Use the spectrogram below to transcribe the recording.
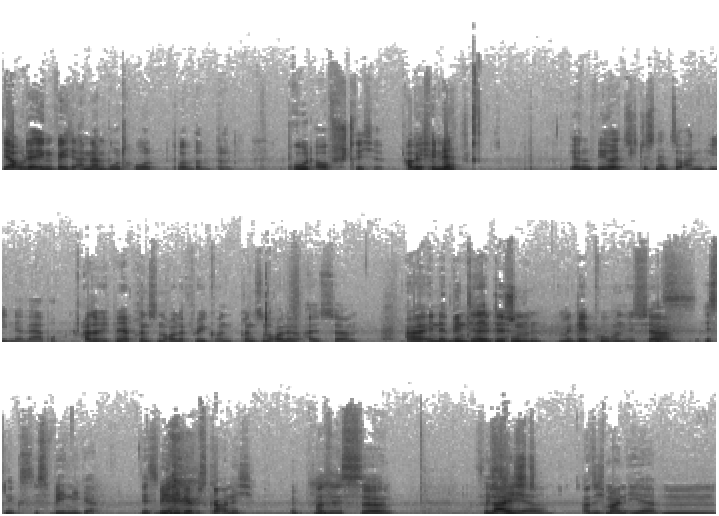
Ja, oder irgendwelche anderen Brotrot, Brotaufstriche. Aber ich finde, irgendwie hört sich das nicht so an wie in der Werbung. Also ich bin ja Prinzenrolle-Freak und Prinzenrolle als ähm, äh, in der Winter Edition mit Lebkuchen ist ja Ist, ist nix. ist weniger. Ist Weniger bis gar nicht. Also ist äh, vielleicht, eher- also ich meine eher, hm,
